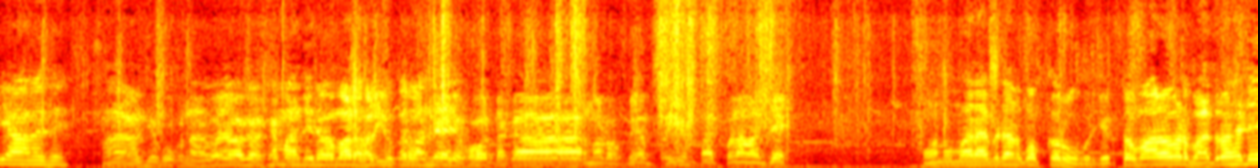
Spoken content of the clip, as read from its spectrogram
ગયા આવે છે? મારા છે કોકના. હવે ખેમાન જઈને મારો હળિયું કરવાનું જાય સો ટકા મારો ભાઈ ફાટ પડાવવાનું છે ફોન મારા બેટાને કોક કરવું પડશે. એક તો મારો વડે ભાદરો હેડે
